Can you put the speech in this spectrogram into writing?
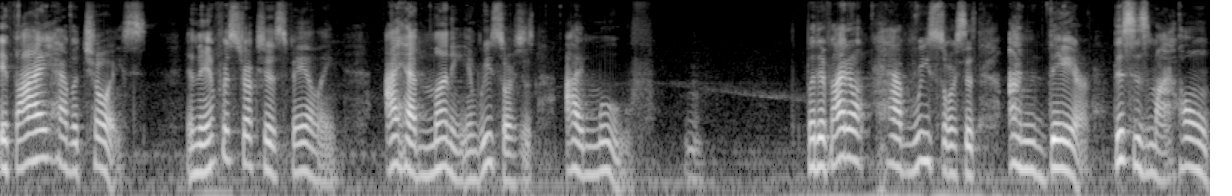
if I have a choice and the infrastructure is failing, I have money and resources, I move. But if I don't have resources, I'm there. This is my home.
